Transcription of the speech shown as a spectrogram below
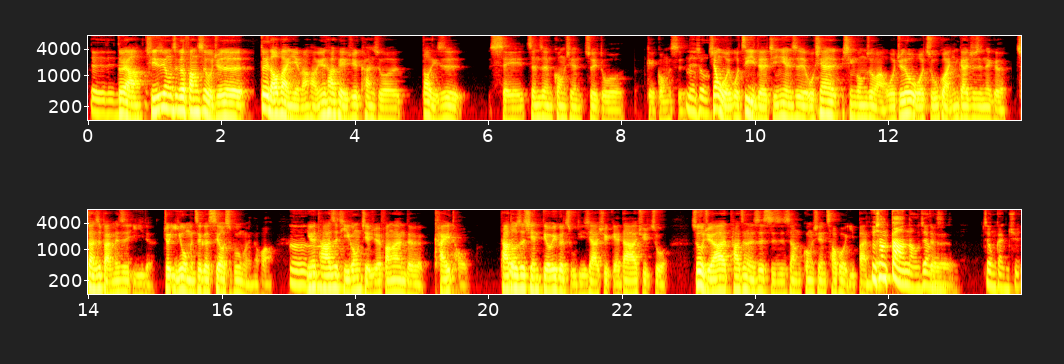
对对对对啊，其实用这个方式，我觉得对老板也蛮好，因为他可以去看说到底是谁真正贡献最多给公司。没错，像我我自己的经验是，我现在新工作嘛，我觉得我主管应该就是那个算是百分之一的，就以我们这个 sales 部门的话，嗯，因为他是提供解决方案的开头，他都是先丢一个主题下去给大家去做，所以我觉得他他真的是实质上贡献超过一半，就像大脑这样子，这种感觉。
